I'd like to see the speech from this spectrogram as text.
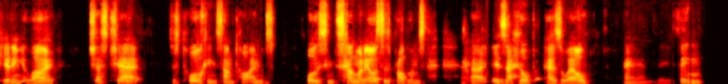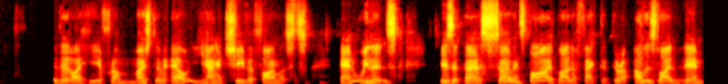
getting you low, just chat, just talking sometimes or listening to someone else's problems uh, is a help as well. And the thing that I hear from most of our young achiever finalists and winners is that they are so inspired by the fact that there are others like them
